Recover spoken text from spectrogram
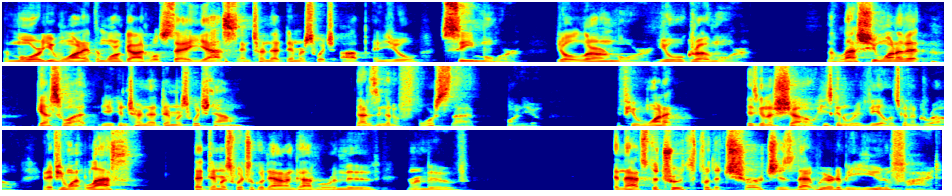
The more you want it, the more God will say yes and turn that dimmer switch up, and you'll see more. You'll learn more. You will grow more. the less you want of it, guess what? You can turn that dimmer switch down. God isn't going to force that on you. If you want it, He's going to show, He's going to reveal, He's going to grow. And if you want less, that dimmer switch will go down and God will remove and remove. And that's the truth for the church is that we are to be unified.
